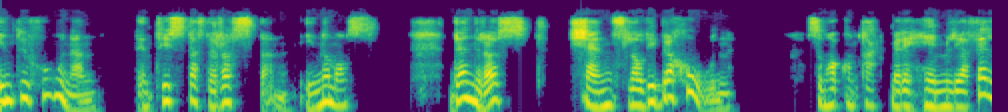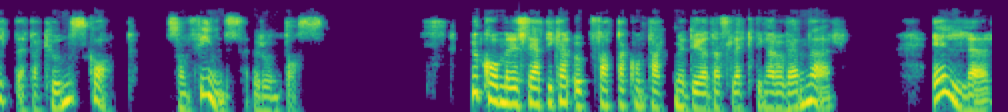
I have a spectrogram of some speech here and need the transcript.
Intuitionen, den tystaste rösten inom oss. Den röst, känsla och vibration som har kontakt med det hemliga fältet av kunskap som finns runt oss. Hur kommer det sig att vi kan uppfatta kontakt med döda släktingar och vänner? Eller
